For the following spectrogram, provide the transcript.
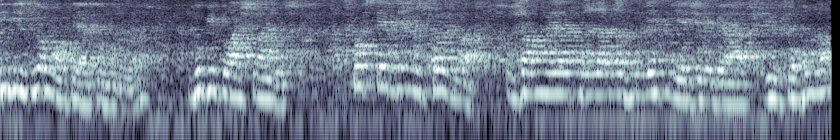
Bir vizyon ortaya konuluyor. Bu bir başlangıç. Çok sevdiğim bir söz var. Uzanmaya kollarınızın yetmeyeceği bir ağaç, bir tohumla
